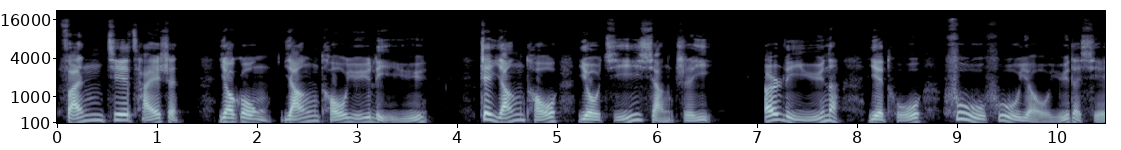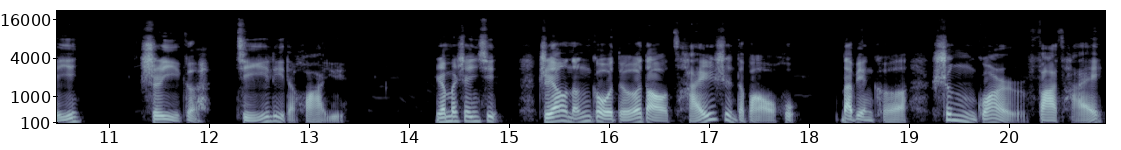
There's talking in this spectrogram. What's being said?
凡接财神，要供羊头与鲤鱼。这羊头有吉祥之意，而鲤鱼呢，也图富富有余的谐音，是一个吉利的话语。人们深信。只要能够得到财神的保护，那便可升官发财，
